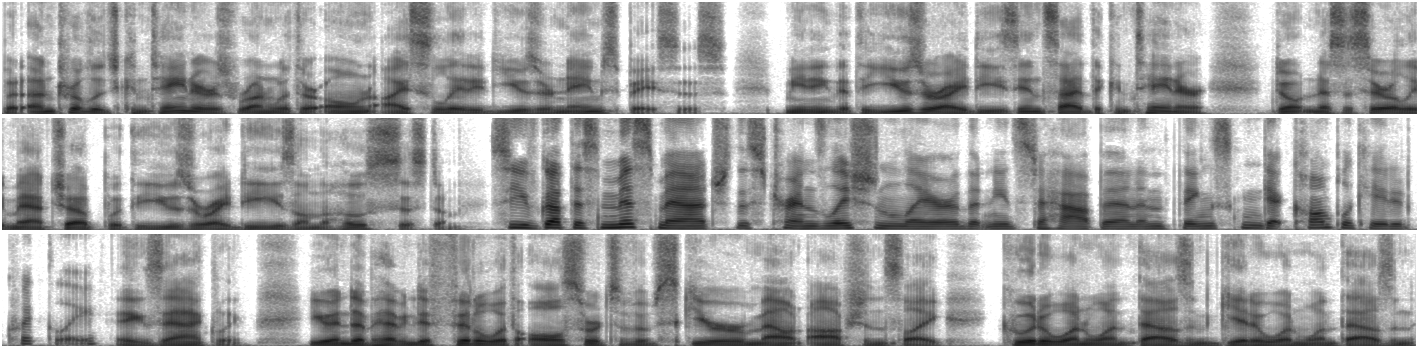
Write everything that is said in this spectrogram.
But unprivileged containers run with their own isolated user namespaces, meaning that the user IDs inside the container don't necessarily match up with the user IDs on the host system. So you've got this mismatch, this translation layer that needs to happen, and things can get complicated quickly. Exactly. You end up having to fiddle with all sorts of obscure mount options like CUDA 11000, GITA 11000,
